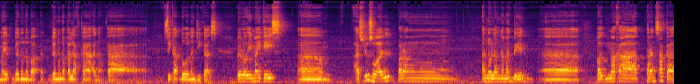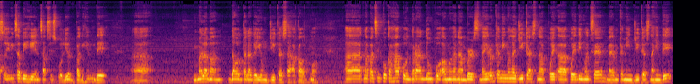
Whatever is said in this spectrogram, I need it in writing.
may ganun na ba ganun na pala ka ano ka sikat doon ng GCash. Pero in my case, um, as usual, parang ano lang naman din, ah, pag naka-transact ka, so ibig sabihin successful yun. Pag hindi, ah, malamang down talaga yung GCash sa account mo. At napansin ko kahapon, random po ang mga numbers. Mayroon kaming mga GCash na pwe- ah, pwedeng mag-send, mayroon kaming GCash na hindi,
